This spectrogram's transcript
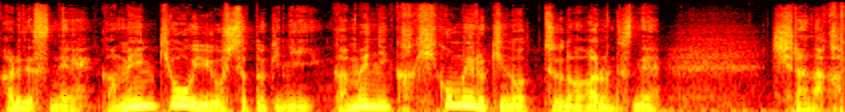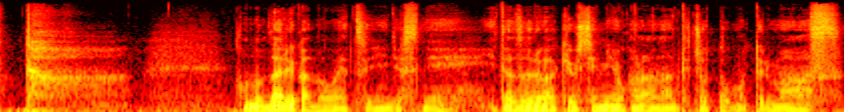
あれですね、画面共有をした時に画面に書き込める機能っていうのがあるんですね。知らなかった。この誰かのおやつにですね、いたずら書きをしてみようかななんてちょっと思っております。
